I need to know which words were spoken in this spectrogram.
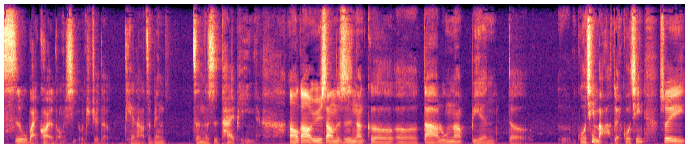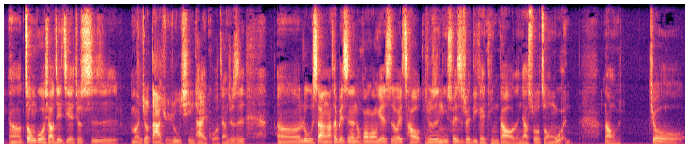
四五百块的东西，我就觉得天啊，这边真的是太便宜了。然后刚好遇上的是那个呃大陆那边的国庆吧，对国庆，所以呃中国小姐姐就是我们就大举入侵泰国，这样就是呃路上啊，特别是那种观光夜市会超，就是你随时随地可以听到人家说中文，那我们就。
